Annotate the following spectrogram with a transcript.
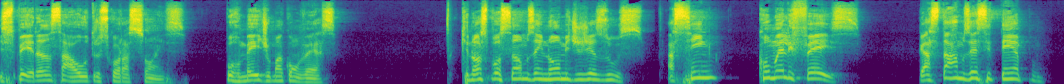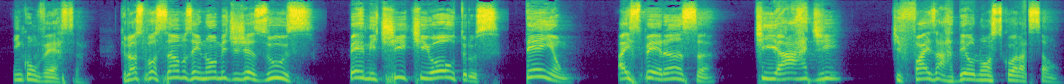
esperança a outros corações, por meio de uma conversa. Que nós possamos, em nome de Jesus, assim como ele fez, gastarmos esse tempo em conversa. Que nós possamos, em nome de Jesus, permitir que outros tenham a esperança que arde, que faz arder o nosso coração.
